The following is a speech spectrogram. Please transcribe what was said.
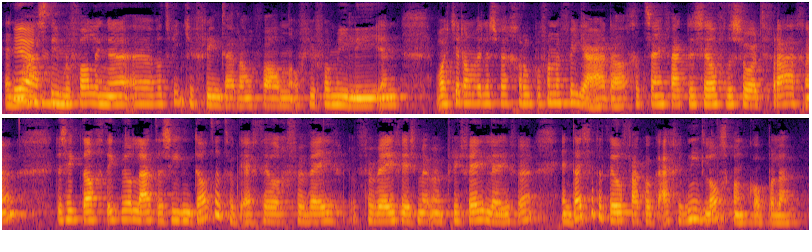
En ja. naast die bevallingen, uh, wat vindt je vriend daar dan van? Of je familie? En wat je dan wel eens weggeroepen van een verjaardag? Het zijn vaak dezelfde soort vragen. Dus ik dacht, ik wil laten zien dat het ook echt heel erg verweven, verweven is met mijn privéleven. En dat je dat heel vaak ook eigenlijk niet los kan koppelen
